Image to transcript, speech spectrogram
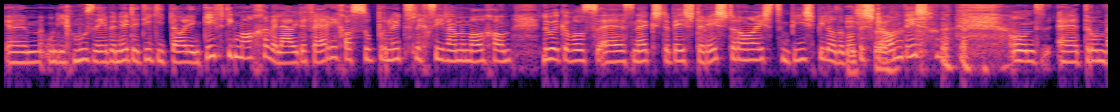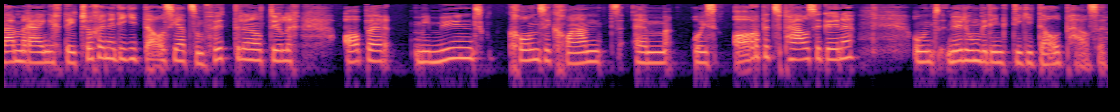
ähm, und ich muss eben nicht eine digitale Entgiftung machen, weil auch in der Ferie kann es super nützlich sein, wenn man mal kann schauen kann, wo das, äh, das nächste beste Restaurant ist zum Beispiel oder wo ist der so. Strand ist. und äh, darum wollen wir eigentlich dort schon können digital sein, zum Föteln natürlich. Aber wir müssen konsequent ähm, uns Arbeitspause gönnen und nicht unbedingt Digitalpause.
